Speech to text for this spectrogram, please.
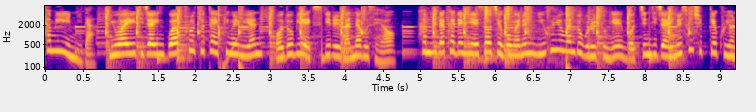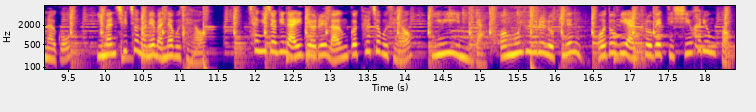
3위입니다. UI 디자인과 프로토타이핑을 위한 어도비 XD를 만나보세요. 한빛 아카데미에서 제공하는 이 훌륭한 도구를 통해 멋진 디자인을 손쉽게 구현하고 27,000원에 만나보세요. 창의적인 아이디어를 마음껏 펼쳐보세요. 2위입니다. 업무 효율을 높이는 어도비 알프로벳 DC 활용법.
